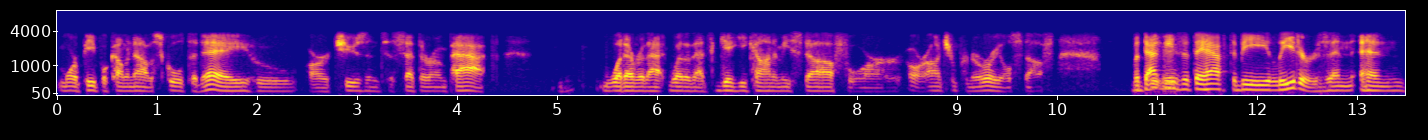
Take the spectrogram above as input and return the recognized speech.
more people coming out of school today who are choosing to set their own path, whatever that whether that's gig economy stuff or or entrepreneurial stuff. But that Mhm. means that they have to be leaders and and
